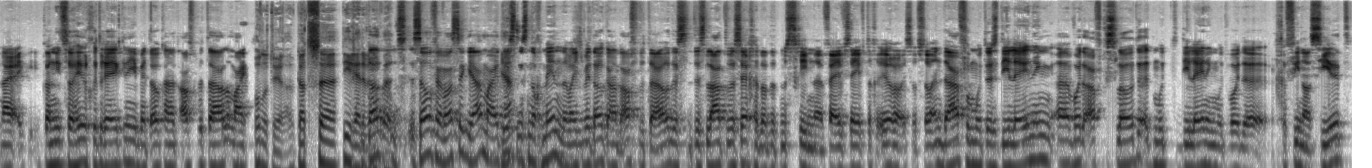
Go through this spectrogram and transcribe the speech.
nou ja, ik, ik, kan niet zo heel goed rekenen. Je bent ook aan het afbetalen. Maar 100 euro, dat is, uh, die redden we dat, Zover was ik, ja. Maar het ja? is dus nog minder, want je bent ook aan het afbetalen. Dus, dus laten we zeggen dat het misschien uh, 75 euro is of zo. En daarvoor moet dus die lening worden afgesloten. Het moet, die lening moet worden gefinancierd.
